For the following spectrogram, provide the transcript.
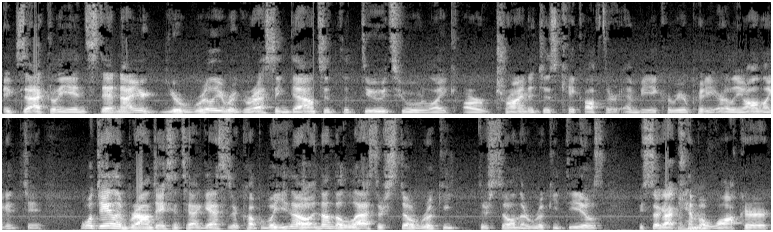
Exactly. Instead, now you're you're really regressing down to the dudes who are like are trying to just kick off their NBA career pretty early on, like a J- well, Jaylen Brown, Jayson yes, there's a couple, but you know, nonetheless, they're still rookie. They're still on their rookie deals. We still got mm-hmm. Kemba Walker.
